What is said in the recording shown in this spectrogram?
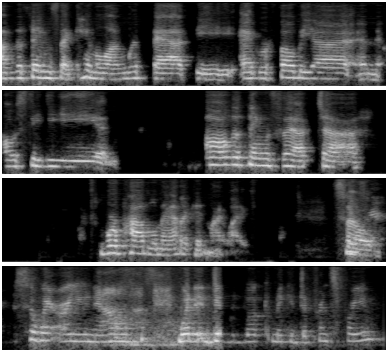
of the things that came along with that, the agoraphobia and the OCD and all the things that uh, were problematic in my life. So, so where, so where are you now? What did the book make a difference for you?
